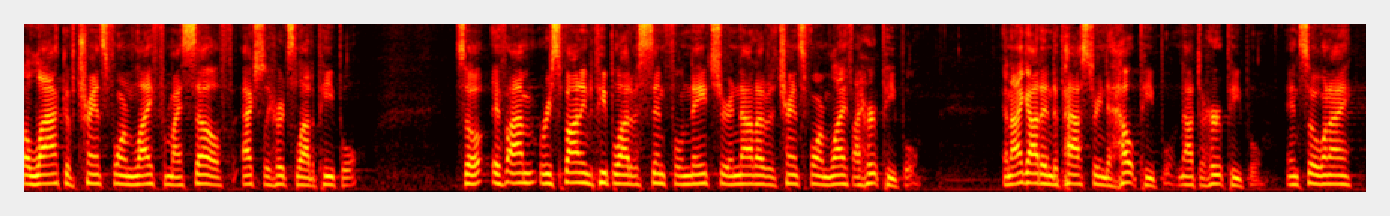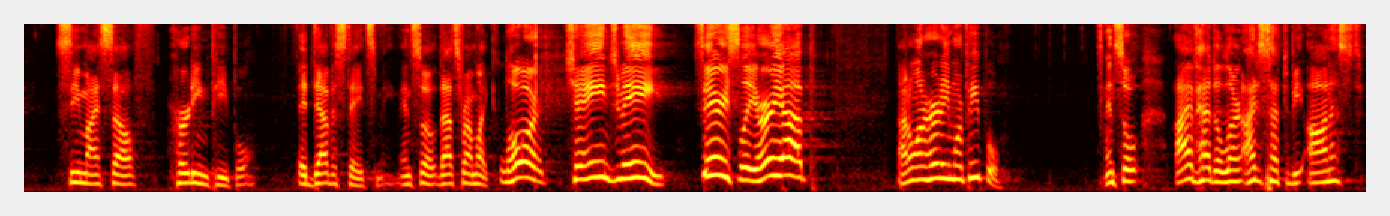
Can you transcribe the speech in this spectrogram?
a lack of transformed life for myself actually hurts a lot of people. So if I'm responding to people out of a sinful nature and not out of a transformed life, I hurt people. And I got into pastoring to help people, not to hurt people. And so when I see myself hurting people, it devastates me. And so that's where I'm like, Lord, change me. Seriously, hurry up. I don't want to hurt any more people. And so I've had to learn, I just have to be honest.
